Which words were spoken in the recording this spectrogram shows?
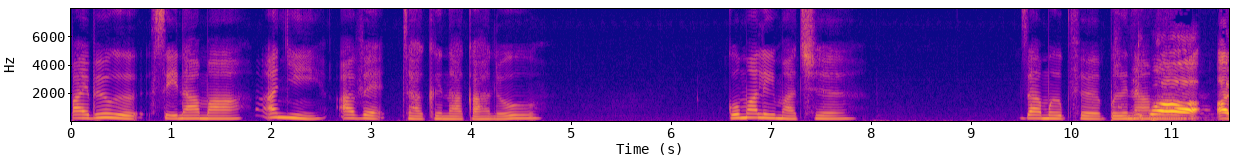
ပိုင်ဘူးစီနာမာအညီအဝက်ဂျာကနာကာလိုကိုမလီမချေ 咋么不不那么？啊，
